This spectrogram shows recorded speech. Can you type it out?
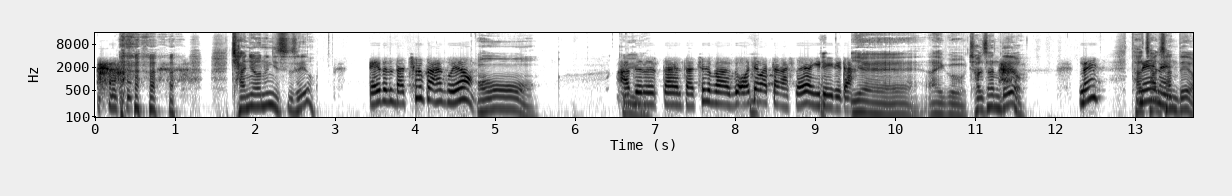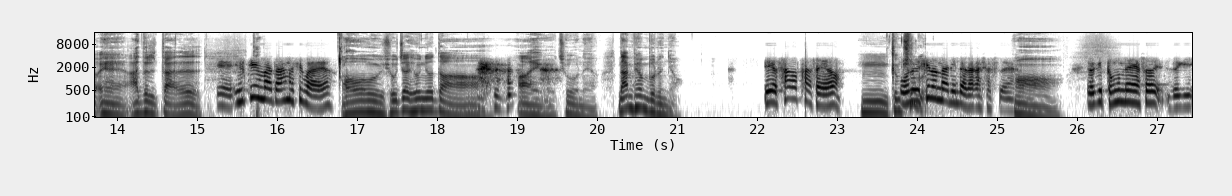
자녀는 있으세요? 애들 다 출가하고요. 오. 아들, 딸 다 출가하고 어제 왔다 갔어요. 일요일이라. 예. 아이고, 잘 산대요. 네? 다 잘. 산대요. 예. 아들, 딸. 예, 일주일마다 한 번씩 와요. 어우, 효자, 효녀다. 아이고, 좋으네요. 남편분은요? 예, 사업하세요. 음, 그럼 오늘 출근- 쉬는 날인데 나가셨어요. 어. 여기 동네에서 저기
